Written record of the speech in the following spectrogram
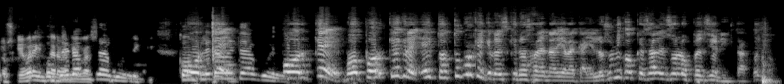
Los que iban a intervenir las de acuerdo. ¿Por qué? ¿Por, por qué crees? Héctor, ¿tú por qué crees que no sale nadie a la calle? Los únicos que salen son los pensionistas, coño.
